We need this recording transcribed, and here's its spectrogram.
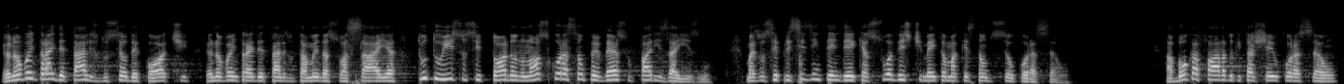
Eu não vou entrar em detalhes do seu decote, eu não vou entrar em detalhes do tamanho da sua saia. Tudo isso se torna no nosso coração perverso farisaísmo. Mas você precisa entender que a sua vestimenta é uma questão do seu coração. A boca fala do que está cheio o coração.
